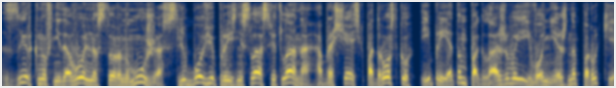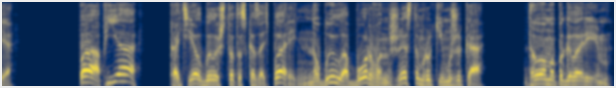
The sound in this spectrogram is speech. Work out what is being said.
Зыркнув недовольно в сторону мужа, с любовью произнесла Светлана, обращаясь к подростку и при этом поглаживая его нежно по руке. «Пап, я...» Хотел было что-то сказать парень, но был оборван жестом руки мужика. «Дома поговорим»,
